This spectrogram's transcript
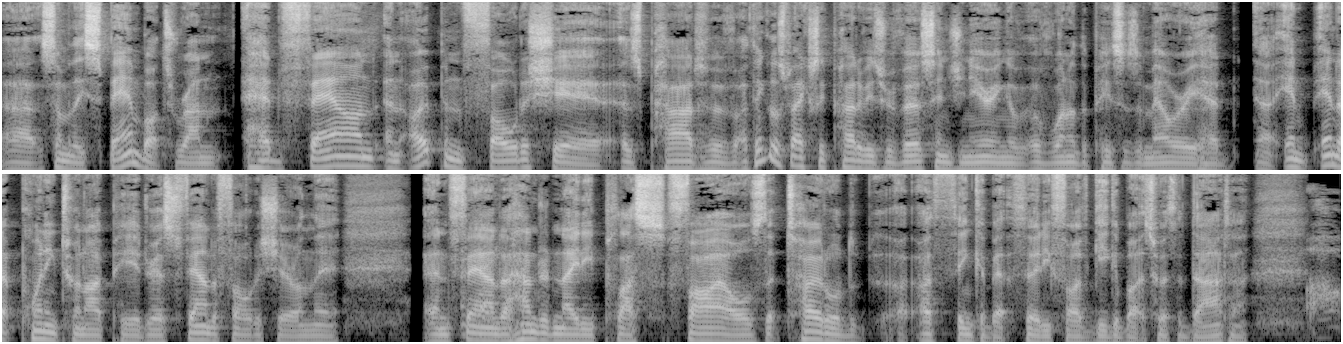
uh, some of these spam bots run, had found an open folder share as part of, I think it was actually part of his reverse engineering of, of one of the pieces of malware he had, uh, end, end up pointing to an IP address, found a folder share on there, and found 180 plus files that totaled, I think, about 35 gigabytes worth of data. Oh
